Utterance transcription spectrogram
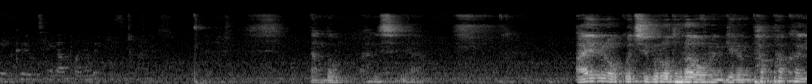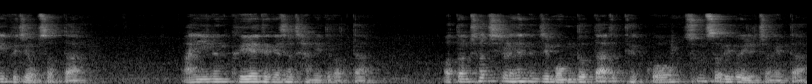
네, 그럼 제가 번역하겠습니다. 낭독하겠습니다. 아이를 얻고 집으로 돌아오는 길은 팍팍하기 그지없었다. 아이는 그의 등에서 잠이 들었다. 어떤 처치를 했는지 몸도 따뜻했고 숨소리도 일정했다.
